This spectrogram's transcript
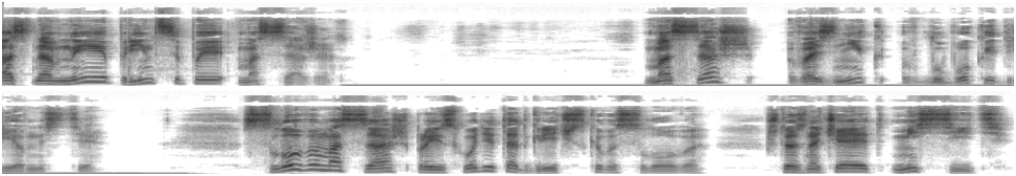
Основные принципы массажа. Массаж возник в глубокой древности. Слово «массаж» происходит от греческого слова, что означает «месить»,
